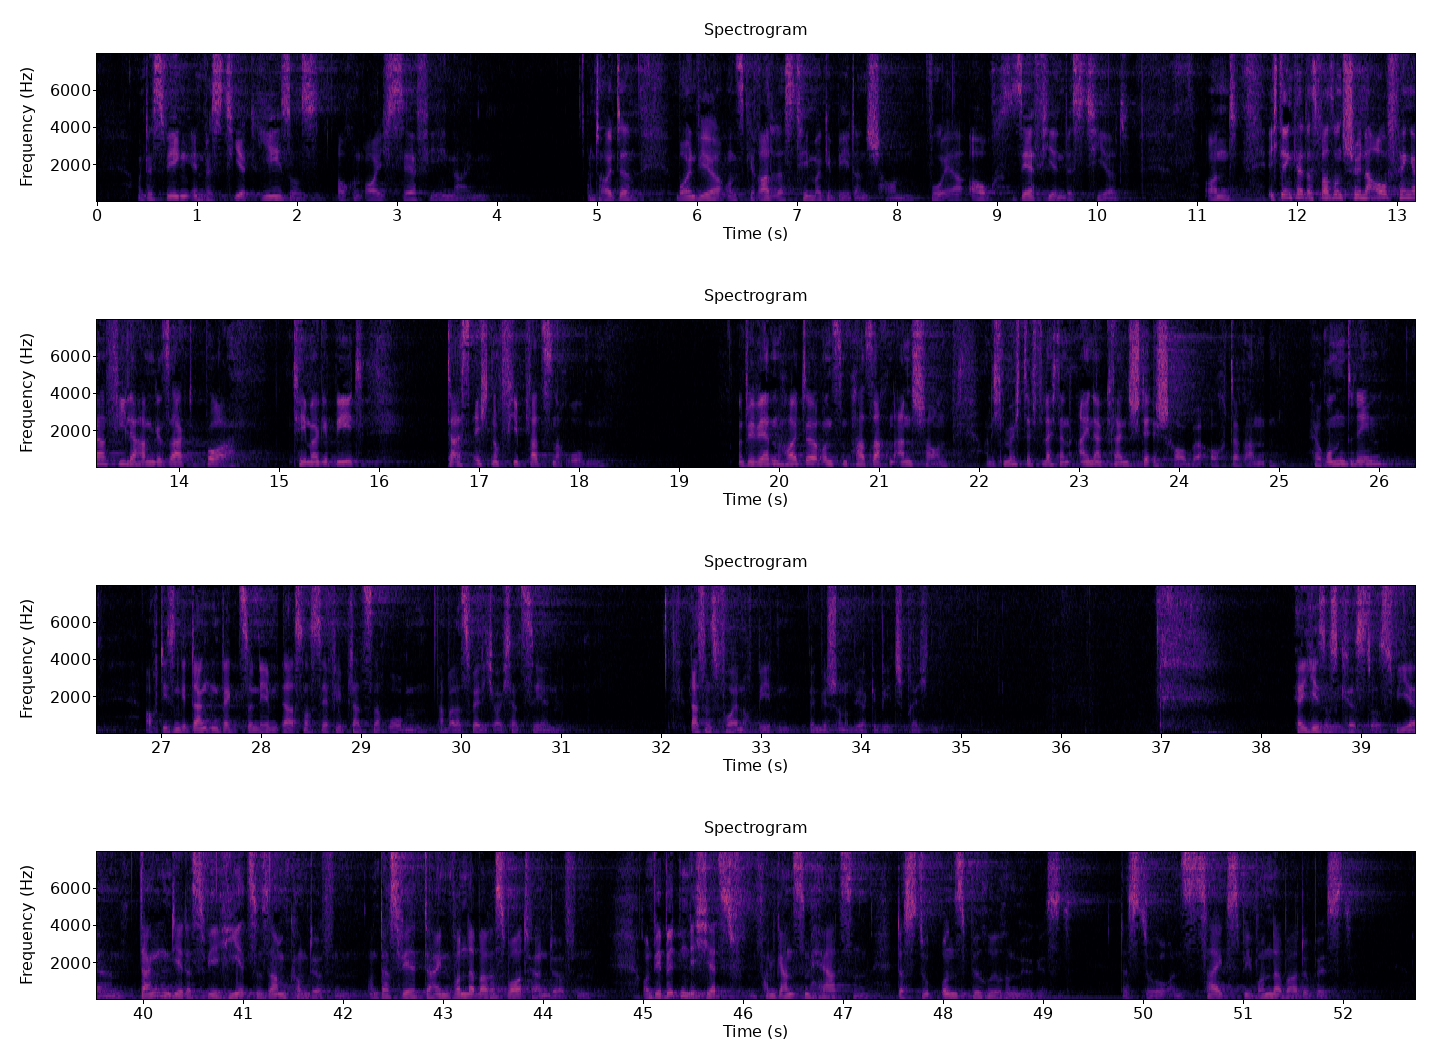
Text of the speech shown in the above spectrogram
und deswegen investiert Jesus auch in euch sehr viel hinein. Und heute wollen wir uns gerade das Thema Gebet anschauen, wo er auch sehr viel investiert. Und ich denke, das war so ein schöner Aufhänger. Viele haben gesagt, boah, Thema Gebet, da ist echt noch viel Platz nach oben. Und wir werden heute uns ein paar Sachen anschauen. Und ich möchte vielleicht an einer kleinen Stellschraube auch daran herumdrehen auch diesen Gedanken wegzunehmen, da ist noch sehr viel Platz nach oben. Aber das werde ich euch erzählen. Lass uns vorher noch beten, wenn wir schon über Gebet sprechen. Herr Jesus Christus, wir danken dir, dass wir hier zusammenkommen dürfen und dass wir dein wunderbares Wort hören dürfen. Und wir bitten dich jetzt von ganzem Herzen, dass du uns berühren mögest, dass du uns zeigst, wie wunderbar du bist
